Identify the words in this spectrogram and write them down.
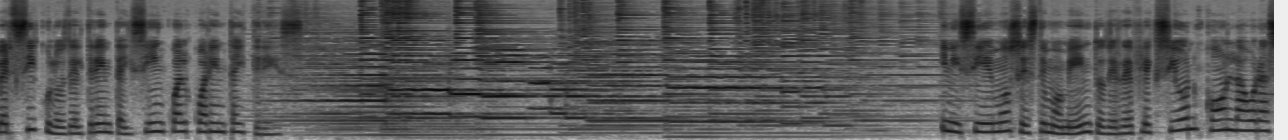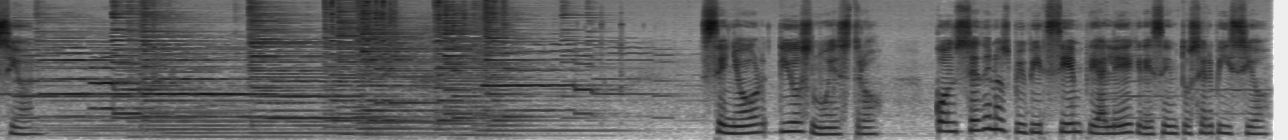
versículos del 35 al 43. Iniciemos este momento de reflexión con la oración. Señor Dios nuestro, concédenos vivir siempre alegres en tu servicio,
